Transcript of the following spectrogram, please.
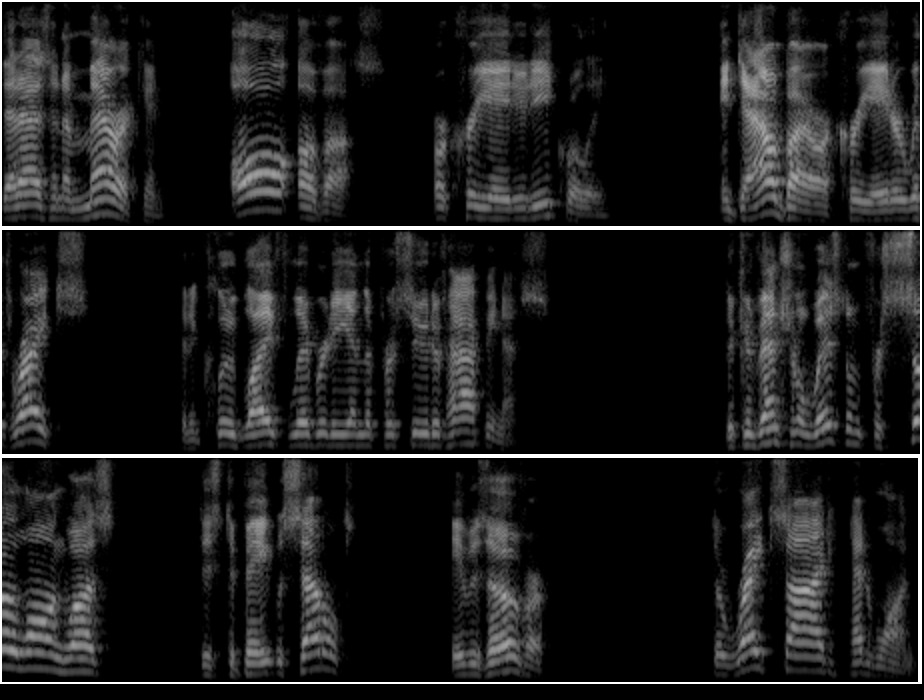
that as an American, all of us are created equally. endowed by our Creator with rights that include life, liberty, and the pursuit of happiness. The conventional wisdom for so long was this debate was settled, it was over. The right side had won.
